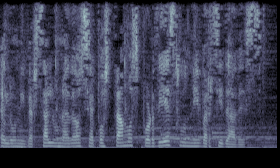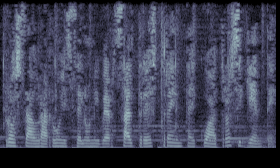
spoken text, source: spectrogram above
El Universal 12 apostamos por 10 universidades, Rosaura Ruiz El Universal 334 Siguiente,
